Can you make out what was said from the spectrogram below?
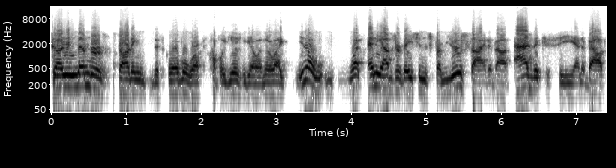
So I remember starting this global work a couple of years ago, and they're like, you know, what? Any observations from your side about advocacy and about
